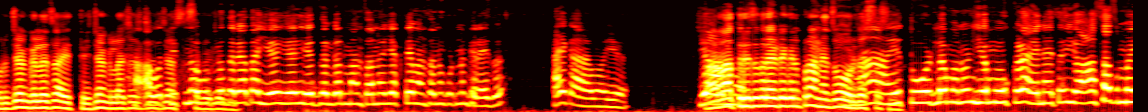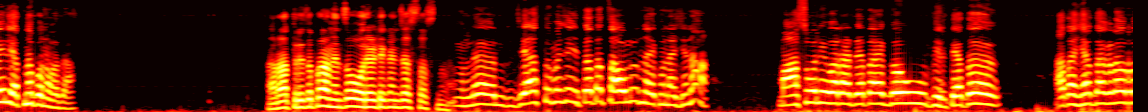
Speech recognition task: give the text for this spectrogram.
पण जंगलच आहेत ते जंगलाच्या तिथनं उठलो. तरी आता हे हे हे जंगल माणसानं एकट्या माणसानं कुठनं फिरायचं? आहे का हे? हे रात्रीचं तर या ठिकाणी प्राण्यांचा वावर जास्त हा, असतो. तोडलं म्हणून हे मोकळं आहे नाही तर हे असाच मैल येत ना पण होता हा, रात्रीचं प्राण्यांचा वावर या ठिकाणी जास्त असणार. ल- जास्त म्हणजे इथं आता चावलंच नाही कोणाची ना. मासोली वराट्यात गहू फिरत्यात. आता ह्या दगडावर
